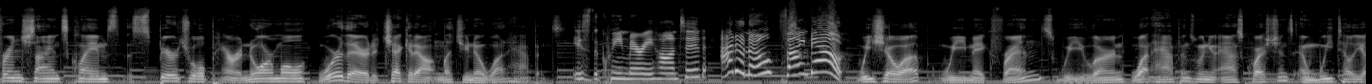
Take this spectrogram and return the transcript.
fringe science claims, the spiritual, paranormal. We're there to check it out and let you know what happens. Is the Queen Mary haunted? I don't know. Find out. We show up, we make friends, we learn what happens when you ask questions, and we tell you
